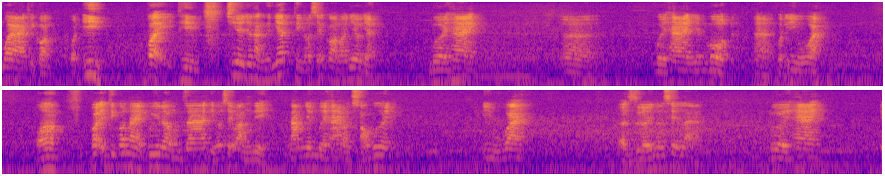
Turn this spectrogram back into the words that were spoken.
3 thì còn còn y. Vậy thì chia cho thằng thứ nhất thì nó sẽ còn bao nhiêu nhỉ? 12 à, 12 nhân 1 à còn y mũ 3 Đúng không? Vậy thì con này quy đồng ra thì nó sẽ bằng gì? 5 nhân 12 bằng 60 y mũ 3 ở dưới nó sẽ là 12 x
